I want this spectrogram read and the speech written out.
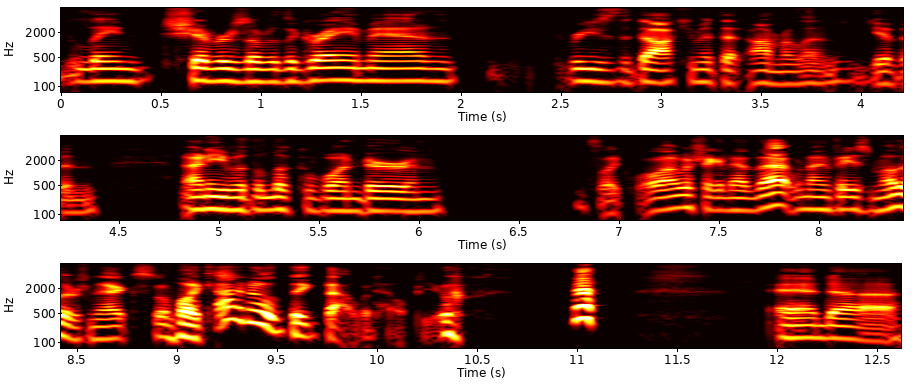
Elayne shivers over the gray man and reads the document that Amyrlin had given Nynaeve with a look of wonder. And it's like, well, I wish I could have that when I face mothers next. I'm like, I don't think that would help you. and uh,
